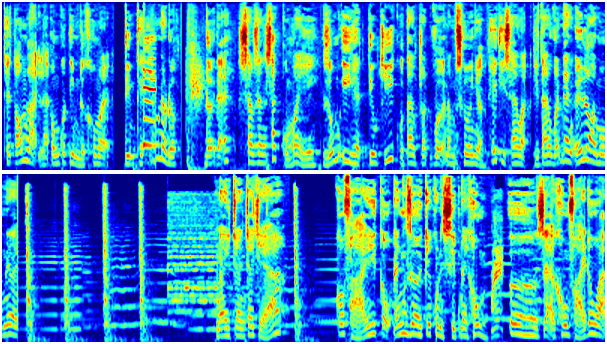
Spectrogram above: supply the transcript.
Thế tóm lại là ông có tìm được không ạ? Tìm thế nào được? Đợi đã, sao danh sách của mày giống y hệt tiêu chí của tao chọn vợ năm xưa nhỉ? Thế thì sao ạ? Thì tao vẫn đang ấy lòi mồm đây này. Này chàng trai trẻ, có phải cậu đánh rơi cái quần xịp này không? Ờ, dạ không phải đâu ạ.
